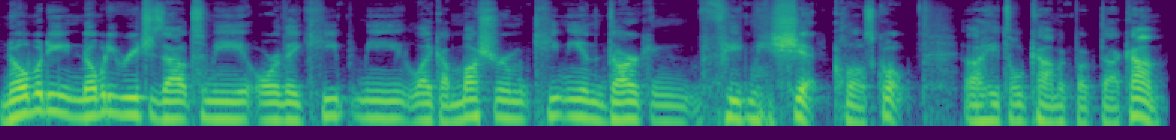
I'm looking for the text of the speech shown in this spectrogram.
Nobody, nobody reaches out to me, or they keep me like a mushroom, keep me in the dark, and feed me shit." Close quote. Uh, he told ComicBook.com.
